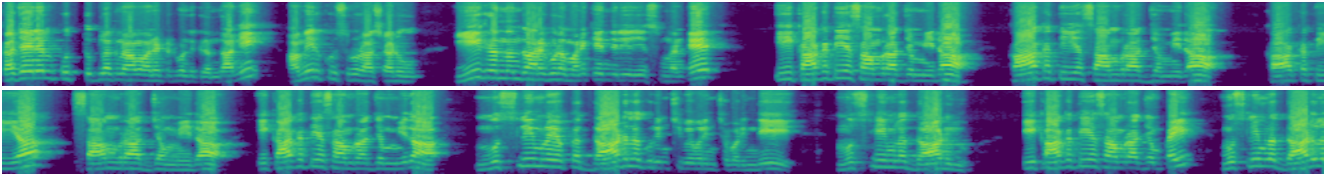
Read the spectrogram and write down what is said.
కజైనల్ పుత్ తుగ్లక్ నామా అనేటటువంటి గ్రంథాన్ని అమీర్ ఖుస్రూ రాశాడు. ఈ గ్రంథం ద్వారా కూడా మనకేం తెలియజేస్తుందంటే ఈ కాకతీయ సామ్రాజ్యం మీద కాకతీయ సామ్రాజ్యం మీద కాకతీయ సామ్రాజ్యం మీద ఈ కాకతీయ సామ్రాజ్యం మీద ముస్లింల యొక్క దాడుల గురించి వివరించబడింది. ముస్లింల దాడులు. ఈ కాకతీయ సామ్రాజ్యంపై ముస్లింల దాడుల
